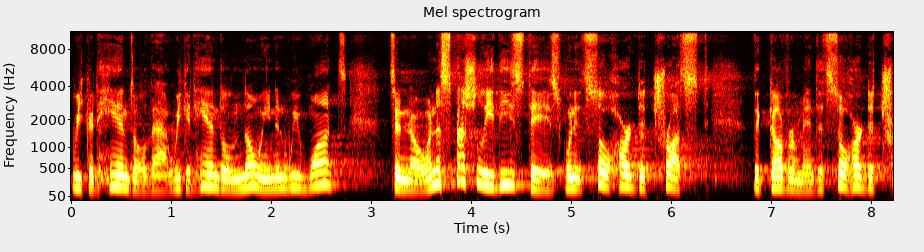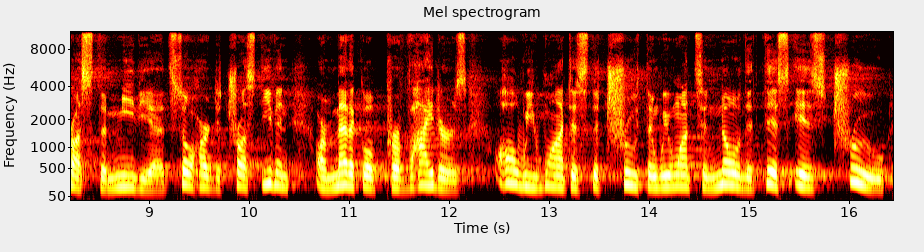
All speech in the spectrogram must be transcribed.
we could handle that. We could handle knowing, and we want to know. And especially these days when it's so hard to trust the government, it's so hard to trust the media, it's so hard to trust even our medical providers. All we want is the truth, and we want to know that this is true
